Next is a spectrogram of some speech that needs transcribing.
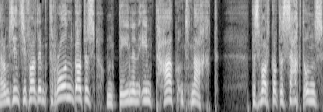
Darum sind sie vor dem Thron Gottes und denen ihm Tag und Nacht. Das Wort Gottes sagt uns,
